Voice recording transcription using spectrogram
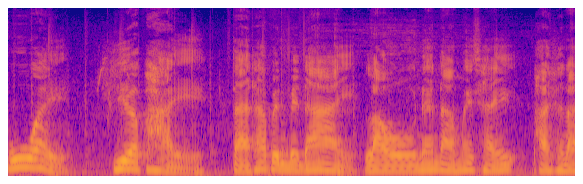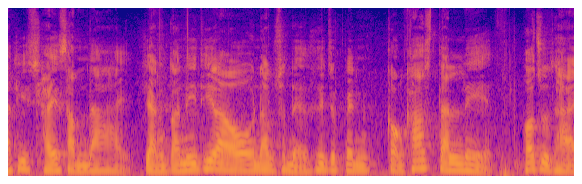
กล้วยเยื่อไผ่ แต่ถ้าเป็นไปได้เราแนะนำให้ใช้ภาชนะที่ใช้ซ้ำได้ อย่างตอนนี้ที่เรานำเสนอคือจะเป็นกล่องข้าวสแตนเลสเพราะสุดท้าย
